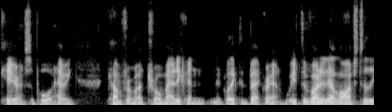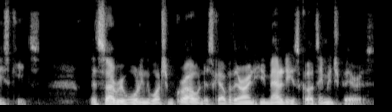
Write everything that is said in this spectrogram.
care and support, having come from a traumatic and neglected background. We've devoted our lives to these kids. It's so rewarding to watch them grow and discover their own humanity as God's image bearers.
